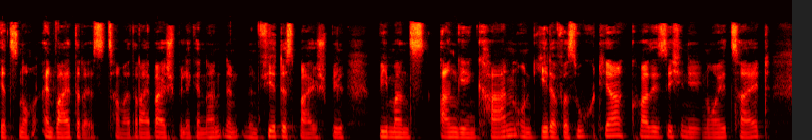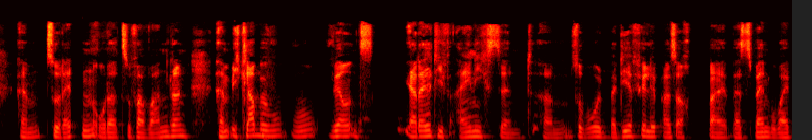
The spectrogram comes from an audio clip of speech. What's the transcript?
jetzt noch ein weiteres. Jetzt haben wir drei Beispiele genannt, ein, ein viertes Beispiel, wie man es angehen kann. Und jeder versucht ja quasi sich in die neue Zeit ähm, zu retten oder zu verwandeln. Ähm, ich glaube, wo, wo wir uns ja relativ einig sind, ähm, sowohl bei dir, Philipp, als auch bei, bei Sven, wobei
